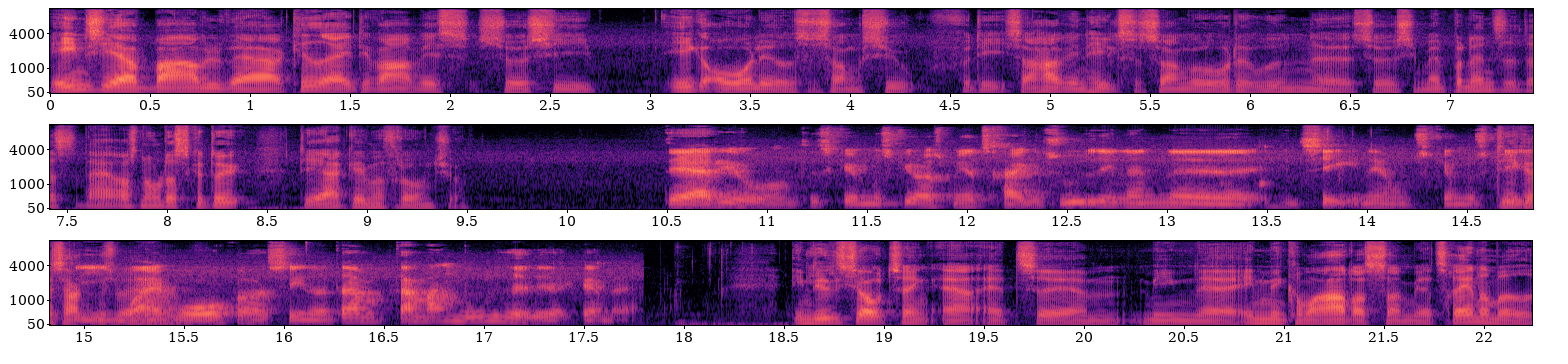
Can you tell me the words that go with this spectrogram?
Det eneste, jeg bare vil være ked af, det var, hvis Cersei ikke overlevede sæson 7, fordi så har vi en hel sæson 8 uden øh, Cersei. Men på den anden side, der, der er også nogen, der skal dø. Det er Game of Thrones jo. Det er det jo. Det skal måske også mere trækkes ud i en eller anden øh, scene. Hun skal måske kan blive en White Walker og se noget. Der, der er mange muligheder der, kan man. En lille sjov ting er, at øh, min, øh, en af mine kammerater, som jeg træner med,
